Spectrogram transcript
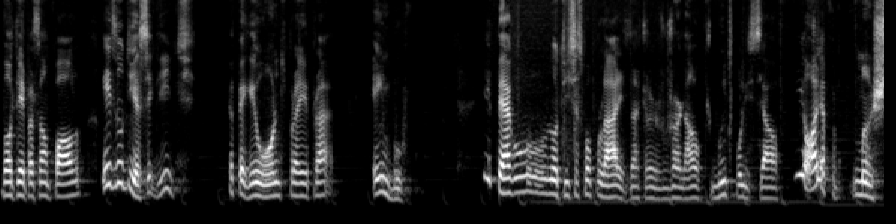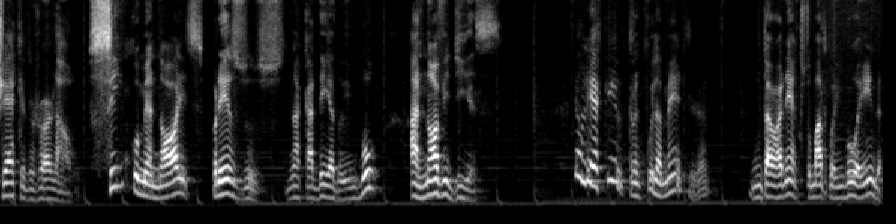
voltei para São Paulo. E no dia seguinte, eu peguei o ônibus para ir para Embu. E pego Notícias Populares, né? aquele jornal muito policial. E olha a manchete do jornal cinco menores presos na cadeia do Imbu há nove dias. Eu li aquilo tranquilamente, né? não estava nem acostumado com o Imbu ainda.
